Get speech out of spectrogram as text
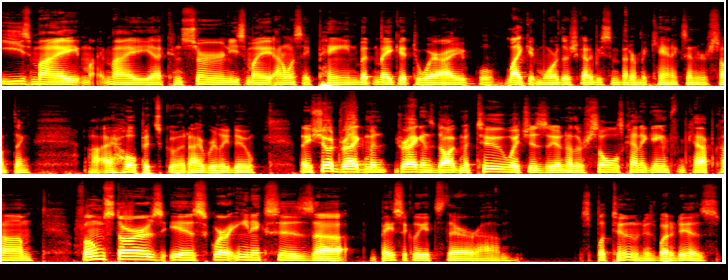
ease my my, my uh, concern, ease my I don't want to say pain, but make it to where I will like it more. There's got to be some better mechanics in it or something. Uh, I hope it's good. I really do. They showed Dragon, Dragon's Dogma 2, which is another Souls kind of game from Capcom. Foamstars is Square Enix's. Uh, basically, it's their um, Splatoon, is what it is.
